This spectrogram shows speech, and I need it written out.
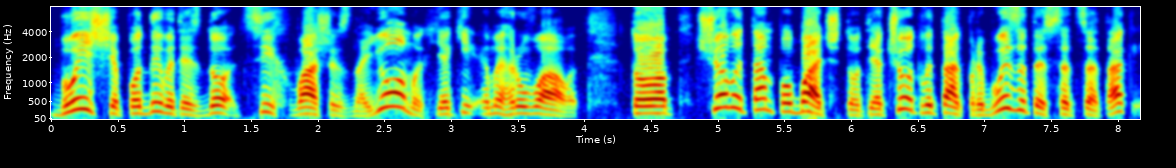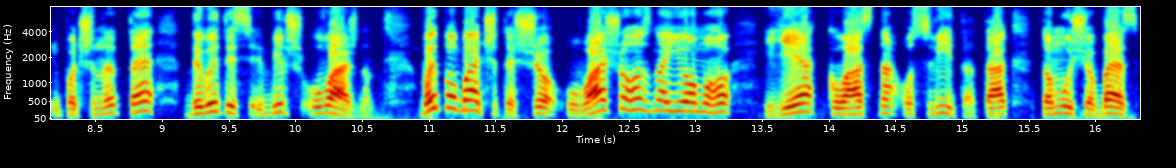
ближче подивитесь до цих ваших знайомих, які емігрували, то що ви там побачите? От якщо от ви так приблизите все це, так і почнете дивитись більш уважно, ви побачите, що у вашого знайомого є класна освіта, так тому що без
